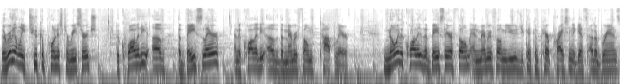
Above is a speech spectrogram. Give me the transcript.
there are really only two components to research, the quality of the base layer and the quality of the memory foam top layer. Knowing the quality of the base layer foam and memory foam used, you can compare pricing against other brands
